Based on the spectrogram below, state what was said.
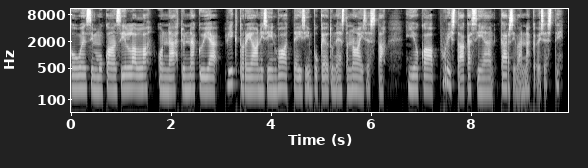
Owensin mukaan sillalla on nähty näkyjä viktoriaanisiin vaatteisiin pukeutuneesta naisesta, joka puristaa käsiään kärsivän näköisesti.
